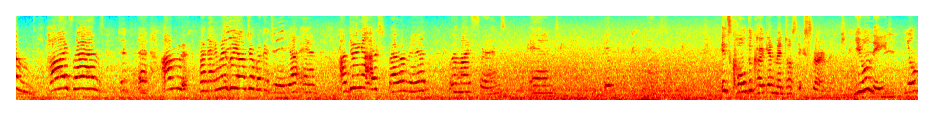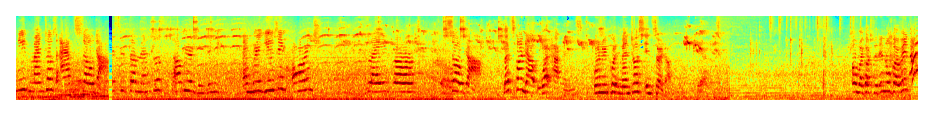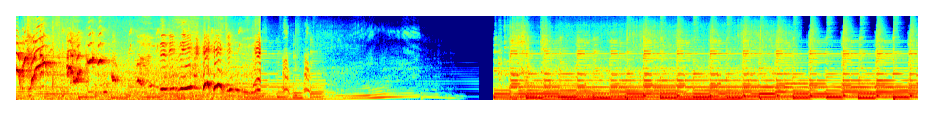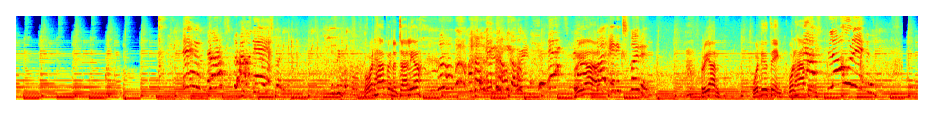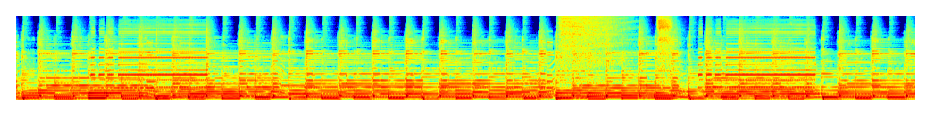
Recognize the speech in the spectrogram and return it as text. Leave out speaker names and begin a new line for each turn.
Um, hi friends. Uh, I'm, my name is Leandra Bacadilla and I'm doing an experiment with my friends and it,
It's called the Coke and Mentos experiment. You will need
you'll need Mentos and soda. This is the Mentos that we are using and we're using orange flavor soda.
Find out what happens when we put Mentos in soda. Oh my gosh, they didn't all go in. Ah!
Did you see?
What happened, Natalia?
they didn't all go in.
Riaan,
But it exploded.
Riaan, what do you think? What happened?
Exploded!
